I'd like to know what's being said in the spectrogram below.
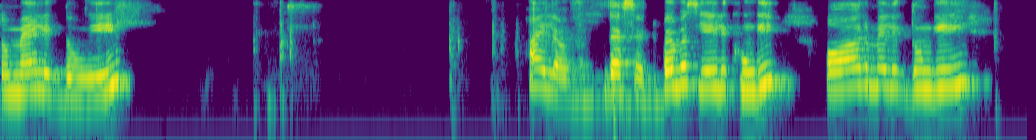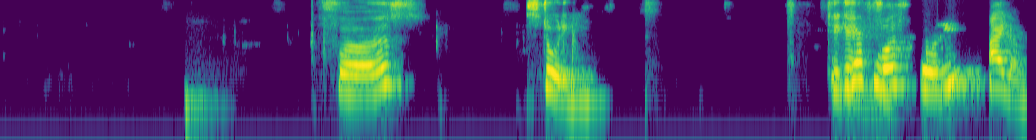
तो मैं लिख दूँगी आई लव दैट्स इट मैं बस यही लिखूँगी और मैं लिख दूँगी फ़र्स्ट स्टोरी ठीक है? फ़र्स्ट स्टोरी आई लव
